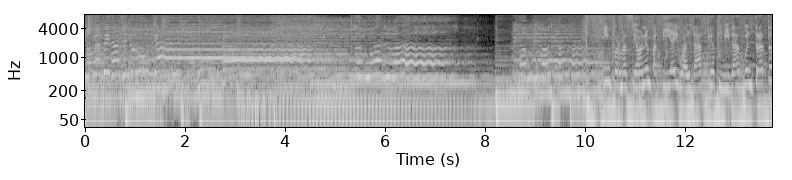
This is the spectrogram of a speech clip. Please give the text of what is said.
No me pidas nunca Información, empatía, igualdad, creatividad, buen trato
